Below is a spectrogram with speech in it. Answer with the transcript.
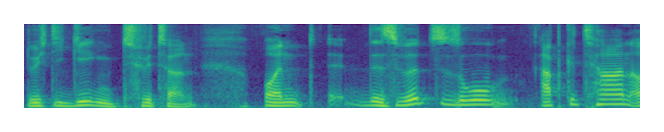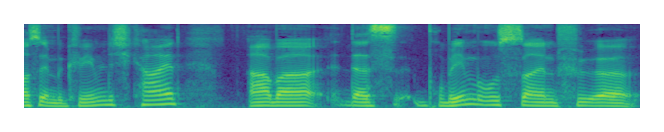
durch die Gegend twittern. Und das wird so abgetan aus der Bequemlichkeit, aber das Problembewusstsein für,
